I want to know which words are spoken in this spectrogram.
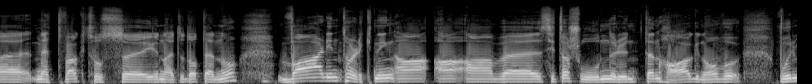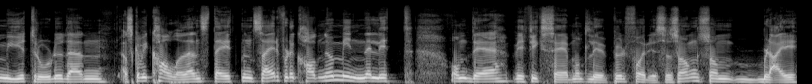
eh, nettvakt hos eh, United.no. Hva er din tolkning av, av, av, situasjonen rundt Den Haag nå? Hvor, hvor mye tror du den Skal vi kalle det en statement-seier? For det kan jo minne litt om det vi fikk se mot Liverpool forrige sesong, som blei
